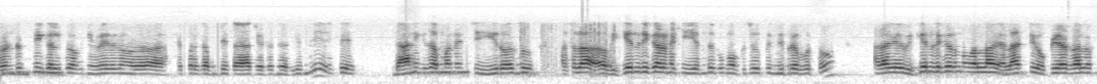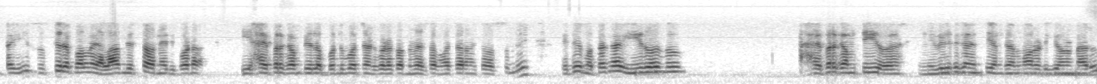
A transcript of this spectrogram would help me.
రెండింటిని కలిపి ఒక నివేదికను కూడా హైపర్ కమిటీ తయారు చేయడం జరిగింది. అయితే దానికి సంబంధించి ఈ రోజు అసలు ఆ వికేంద్రీకరణకి ఎందుకు మొగ్గు చూపింది ప్రభుత్వం? అలాగే వికేంద్రీకరణ వల్ల ఎలాంటి ఉపయోగాలు ఉంటాయి? సుస్థిర పాలన ఎలా అందిస్తాం అనేది కూడా ఈ హైపర్ కమిటీలో పొందుపరిచినట్టు కూడా కొంతమేర సమాచారం అయితే వస్తుంది. అయితే మొత్తంగా ఈ రోజు హైపర్ కమిటీ ఆ, నివేదికను సీఎం జగన్మోహన్ రెడ్డికి ఉన్నారు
